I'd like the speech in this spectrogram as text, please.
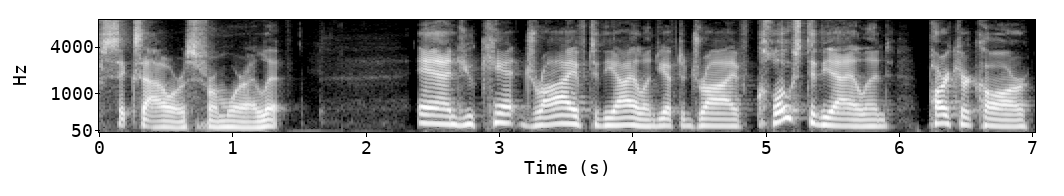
six hours from where I live. And you can't drive to the island. You have to drive close to the island, park your car,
